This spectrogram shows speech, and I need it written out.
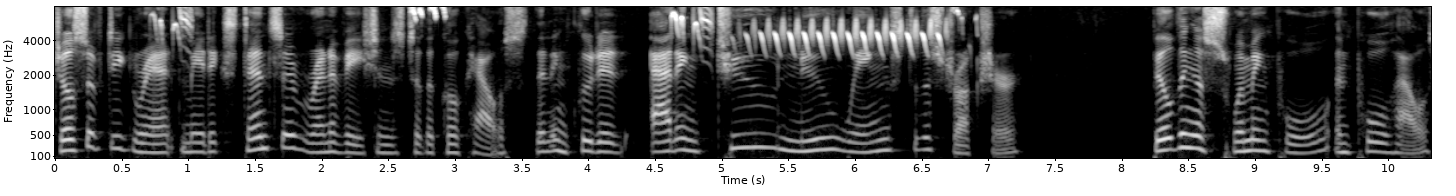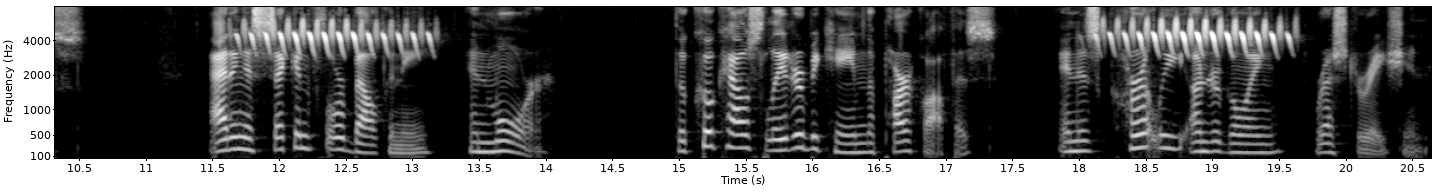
Joseph D. Grant made extensive renovations to the cookhouse that included adding two new wings to the structure, building a swimming pool and pool house, adding a second floor balcony, and more. The cookhouse later became the park office and is currently undergoing restoration.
